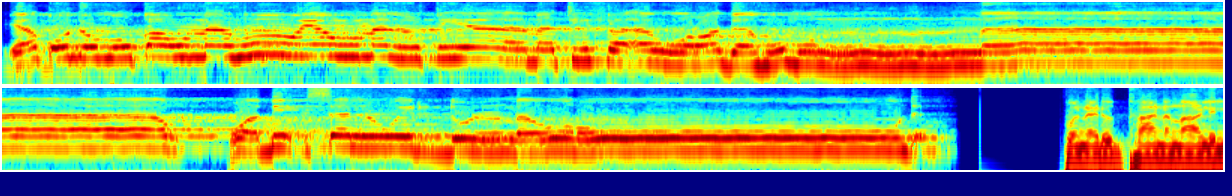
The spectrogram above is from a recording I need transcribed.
يقدم قومه يوم القيامة فأوردهم النار وبئس الورد المورود പുനരുത്ഥാന നാളിൽ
